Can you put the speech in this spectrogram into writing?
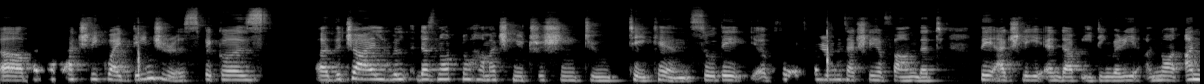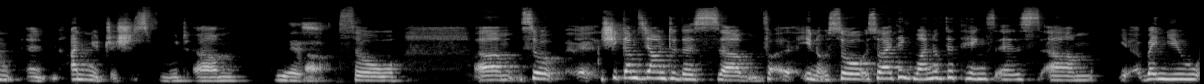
Uh, but that's actually quite dangerous because uh, the child will does not know how much nutrition to take in. So they uh, so experiments actually have found that they actually end up eating very non un, uh, unnutritious food. Um, Yes. uh, so um, so uh, she comes down to this um, uh, you know so so i think one of the things is um, when you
